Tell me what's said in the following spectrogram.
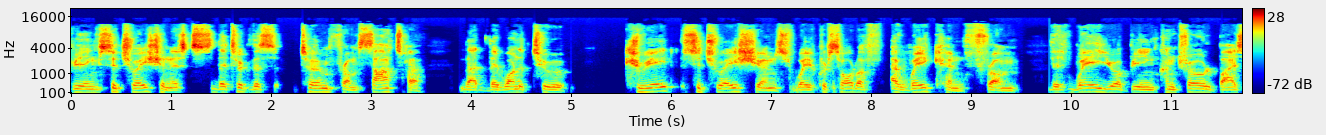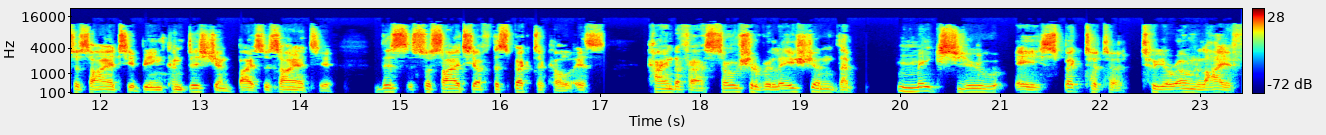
being situationists they took this term from sartre that they wanted to create situations where you could sort of awaken from the way you're being controlled by society, being conditioned by society. This society of the spectacle is kind of a social relation that makes you a spectator to your own life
